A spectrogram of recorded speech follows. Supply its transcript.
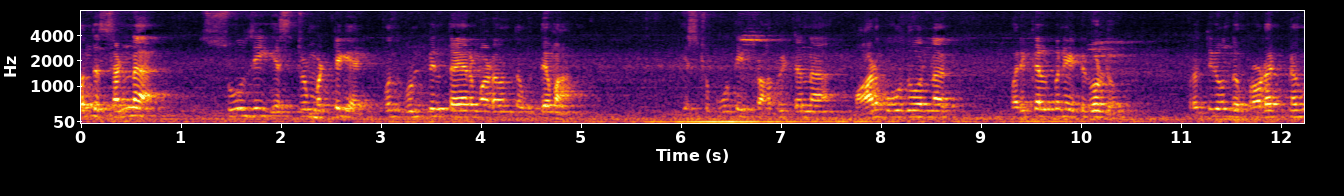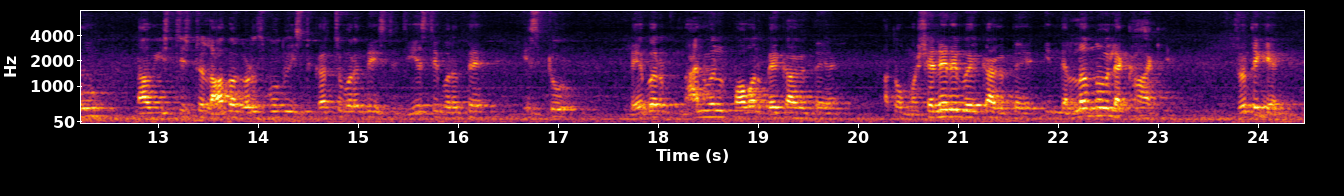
ಒಂದು ಸಣ್ಣ ಸೂಜಿ ಎಷ್ಟರ ಮಟ್ಟಿಗೆ ಒಂದು ಗುಂಪಿನ ತಯಾರು ಮಾಡುವಂಥ ಉದ್ಯಮ ಎಷ್ಟು ಕೋಟಿ ಪ್ರಾಫಿಟನ್ನು ಮಾಡಬಹುದು ಅನ್ನೋ ಪರಿಕಲ್ಪನೆ ಇಟ್ಟುಕೊಂಡು ಪ್ರತಿಯೊಂದು ಪ್ರಾಡಕ್ಟ್ನಾಗೂ ನಾವು ಇಷ್ಟಿಷ್ಟು ಲಾಭ ಗಳಿಸ್ಬೋದು, ಇಷ್ಟು ಖರ್ಚು ಬರುತ್ತೆ, ಇಷ್ಟು ಜಿ ಎಸ್ ಟಿ ಬರುತ್ತೆ ಇಷ್ಟು ಲೇಬರ್ ಮ್ಯಾನ್ಯಲ್ ಪವರ್ ಬೇಕಾಗುತ್ತೆ ಅಥವಾ ಮಷಿನರಿ ಬೇಕಾಗುತ್ತೆ ಇದೆಲ್ಲನೂ ಲೆಕ್ಕ ಹಾಕಿ. ಜೊತೆಗೆ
